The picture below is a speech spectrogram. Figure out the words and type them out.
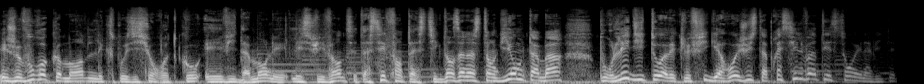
et je vous recommande l'exposition Rothko et évidemment les, les suivantes. C'est assez fantastique. Dans un instant, Guillaume Tabar pour l'édito avec le Figaro. Et juste après Sylvain Tesson est l'invité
